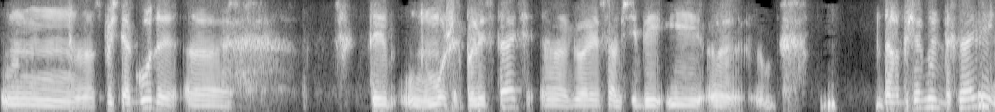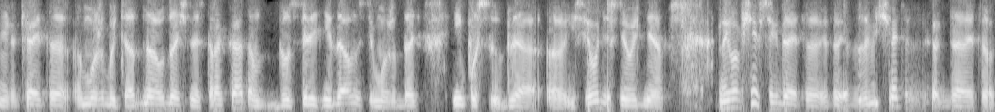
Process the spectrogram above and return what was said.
м, спустя годы э, ты можешь их полистать, э, говоря сам себе, и э, даже подчеркнуть вдохновение, какая-то, может быть, одна удачная строка там 20-летней давности может дать импульс для э, и сегодняшнего дня. Ну и вообще всегда это, это, это замечательно, когда это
